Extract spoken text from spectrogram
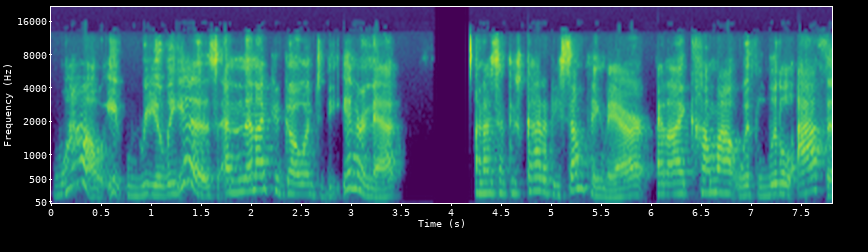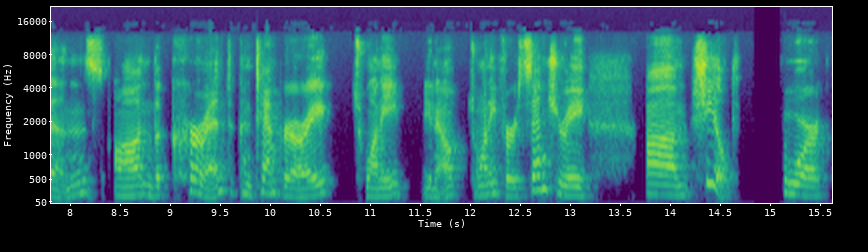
wow, it really is. And then I could go into the internet and I said, there's got to be something there. And I come out with Little Athens on the current contemporary 20, you know, 21st century um, shield for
